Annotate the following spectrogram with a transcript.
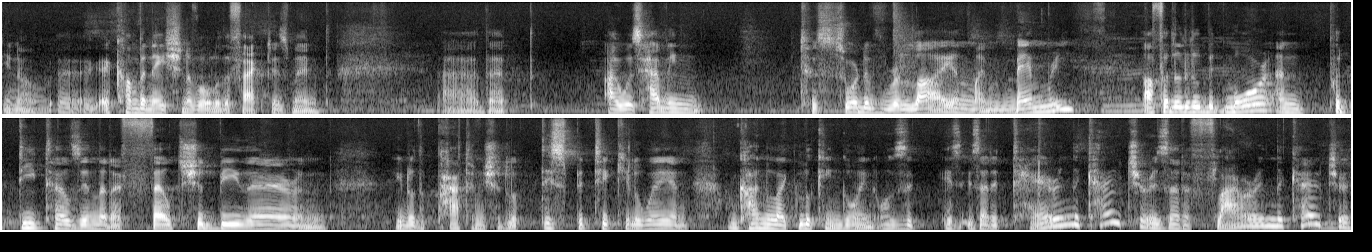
you know, uh, a combination of all of the factors meant uh, that I was having to sort of rely on my memory of it a little bit more and put details in that I felt should be there and you know the pattern should look this particular way. And I'm kind of like looking going oh is, it, is, is that a tear in the couch or is that a flower in the couch? Or,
